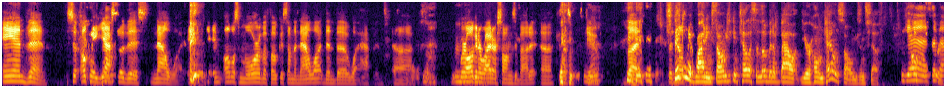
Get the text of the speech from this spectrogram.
and then. So okay, yeah. Yeah. So this now what? And, and almost more of a focus on the now what than the what happened. Uh, Yeah. we're all going to write our songs about it because that's what we Yeah. do. But, but no, Speaking of writing songs, you can tell us a little bit about your hometown songs and stuff. Yes, sure.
